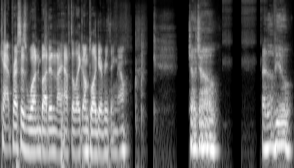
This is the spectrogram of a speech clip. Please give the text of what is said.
Cat presses one button and I have to like unplug everything now. Jojo, I love you.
